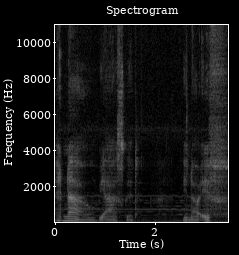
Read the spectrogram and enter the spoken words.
And now we ask it, you know, if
